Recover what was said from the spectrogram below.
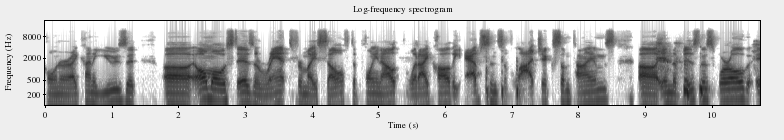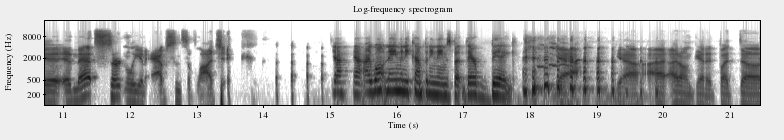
Corner. I kind of use it uh, almost as a rant for myself to point out what I call the absence of logic sometimes uh, in the business world, and that's certainly an absence of logic. yeah, yeah. I won't name any company names, but they're big. yeah, yeah. I, I don't get it, but uh,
